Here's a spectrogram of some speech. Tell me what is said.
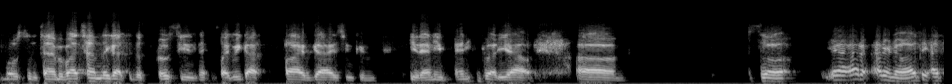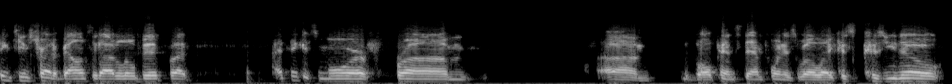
most of the time, but by the time they got to the postseason, it's like we got five guys who can get any anybody out. Um, so yeah, I, I don't know. I think I think teams try to balance it out a little bit, but I think it's more from um, the bullpen standpoint as well. Like, because you know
